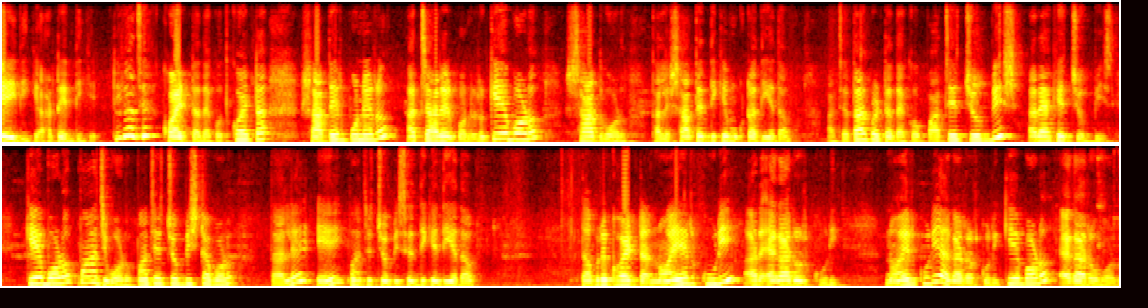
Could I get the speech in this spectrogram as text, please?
এই দিকে আটের দিকে, ঠিক আছে? কয়েকটা দেখো, কয়েকটা, সাতের পনেরো আর চারের পনেরো। কে বড়? সাত বড়। তাহলে সাতের দিকে মুখটা দিয়ে দাও। আচ্ছা তারপরটা দেখো, পাঁচের চব্বিশ আর একের চব্বিশ। কে বড়? পাঁচ বড়। পাঁচের চব্বিশটা বড়। তাহলে এই পাঁচের চব্বিশের দিকে দিয়ে দাও। তারপরে ঘরেরটা, নয়ের কুড়ি আর এগারোর কুড়ি। নয়ের কুড়ি, এগারোর কুড়ি। কে বড়? এগারো বড়।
